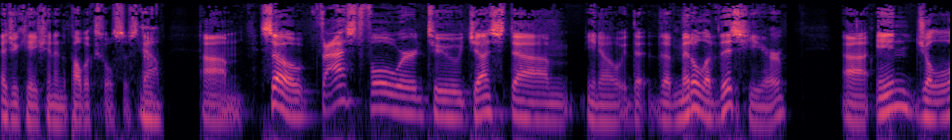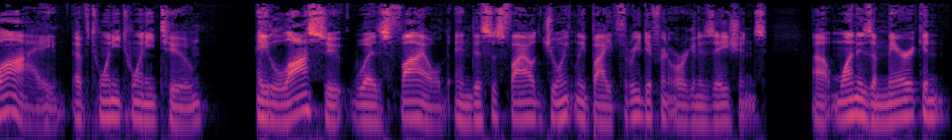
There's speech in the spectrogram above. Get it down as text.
education in the public school system? Yeah. Um, so fast forward to just um, you know the the middle of this year, uh, in July of 2022, a lawsuit was filed, and this was filed jointly by three different organizations. Uh, one is American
